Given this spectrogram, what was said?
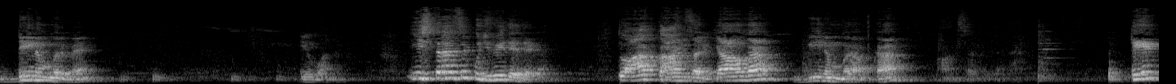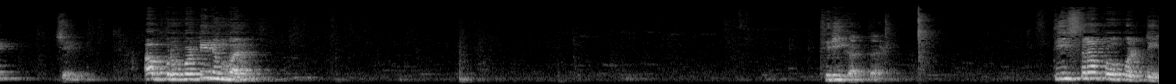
डी नंबर में ए वन इस तरह से कुछ भी दे देगा। तो आपका आंसर क्या होगा? बी नंबर आपका आंसर हो जाएगा। ठीक है? चलिए। अब प्रॉपर्टी नंबर थ्री करते हैं। तीसरा प्रॉपर्टी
